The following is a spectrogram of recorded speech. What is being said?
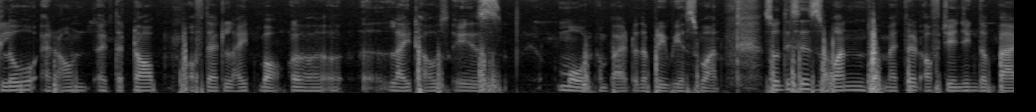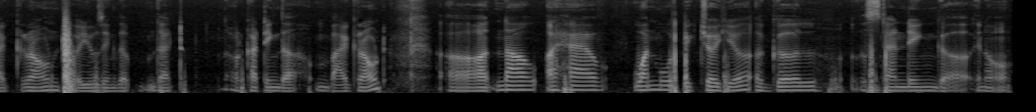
glow around at the top of that light box uh, lighthouse is more compared to the previous one. So this is one method of changing the background using the that or cutting the background. Uh, now I have one more picture here. A girl standing uh, you know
